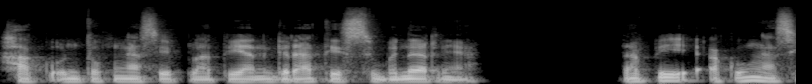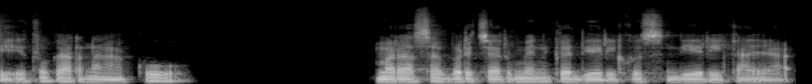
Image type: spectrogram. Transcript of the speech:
hak untuk ngasih pelatihan gratis sebenarnya. Tapi aku ngasih itu karena aku merasa bercermin ke diriku sendiri kayak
